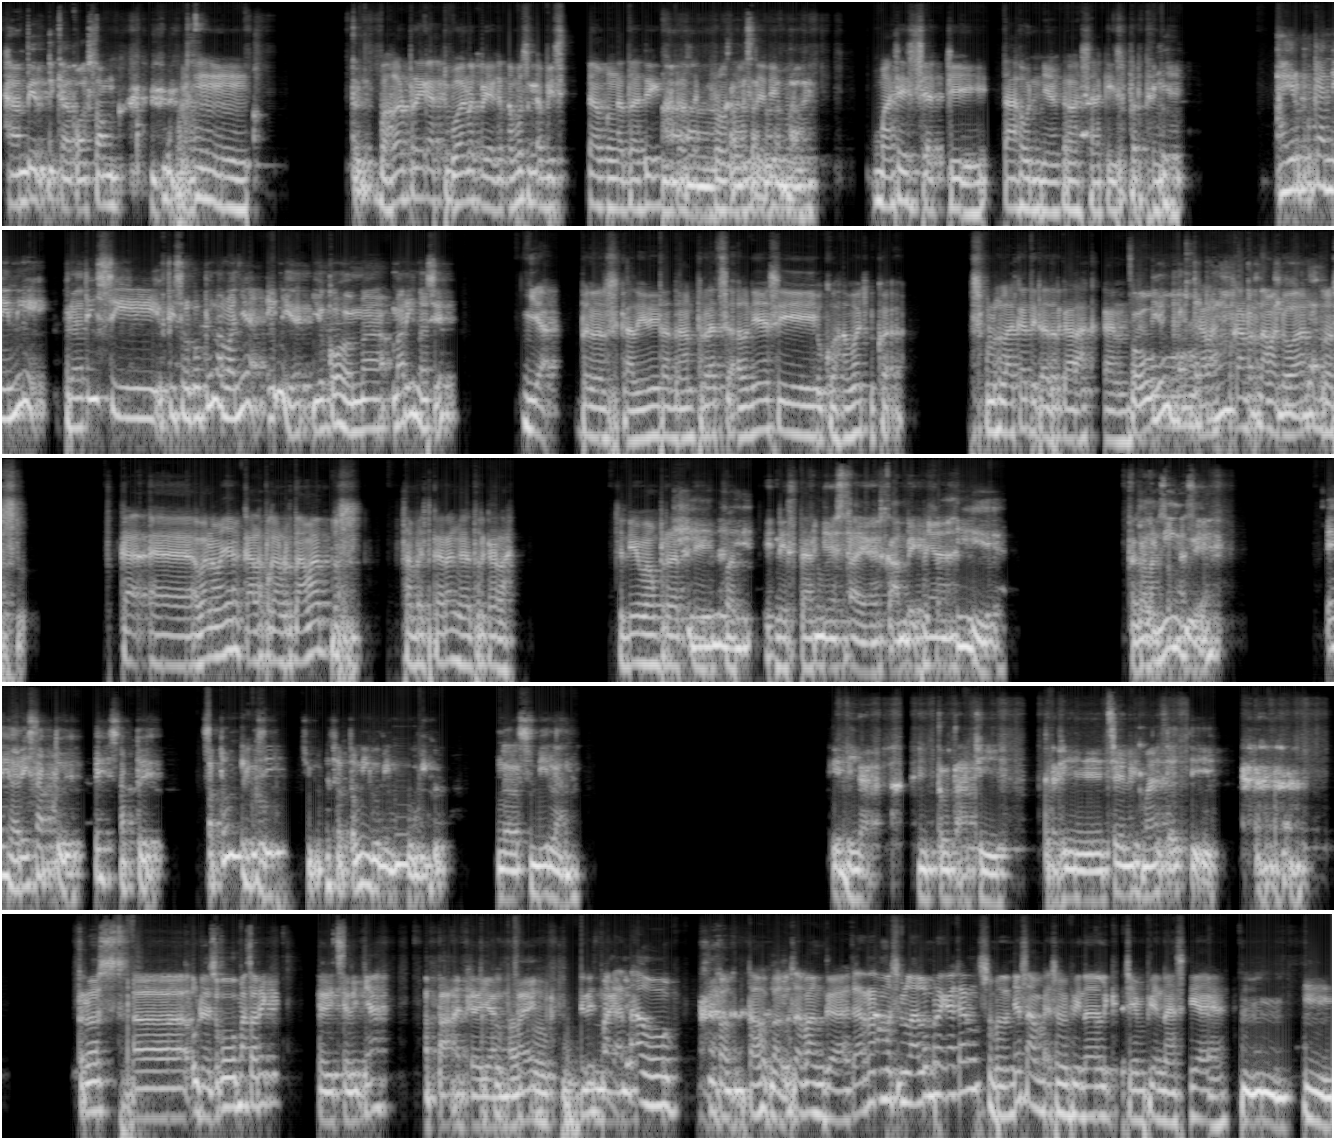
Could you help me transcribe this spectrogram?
hampir 3-0 Hmm. Bahkan peringkat dua Nagoya Grampus nggak bisa mengatasi Ah, Kawasaki Frontale. Kawasaki Jadi masih jadi tahunnya Kawasaki sepertinya. Akhir pekan ini berarti si Visual Kobe lawannya ini ya Yokohama Marinos ya. Iya, benar sekali ini tantangan berat soalnya si Yokohama juga 10 laga tidak terkalahkan. oh Dia nggak Kalah pekan pertama Gila. doang, terus ka- eh, apa namanya kalah pekan pertama terus sampai sekarang nggak terkalah. Jadi emang berat nih buat Iniesta. Iniesta ya comebacknya Iya. berlangsung Minggu sih ya? Eh hari Sabtu ya? Eh Sabtu ya? Sabtu minggu, Minggu. sih? Cuma Sabtu minggu minggu minggu. Tanggal sembilan. Iya, itu tadi dari Jelik mas. Tadi. Terus eh, udah cukup mas Torik dari Jeliknya? Apa ada yang Cukup, lain? cukup. Ini nggak tahu tahu, bagus apa enggak karena musim lalu mereka kan sebenarnya sampai semifinal Liga Champions Asia ya. Hmm. Hmm.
